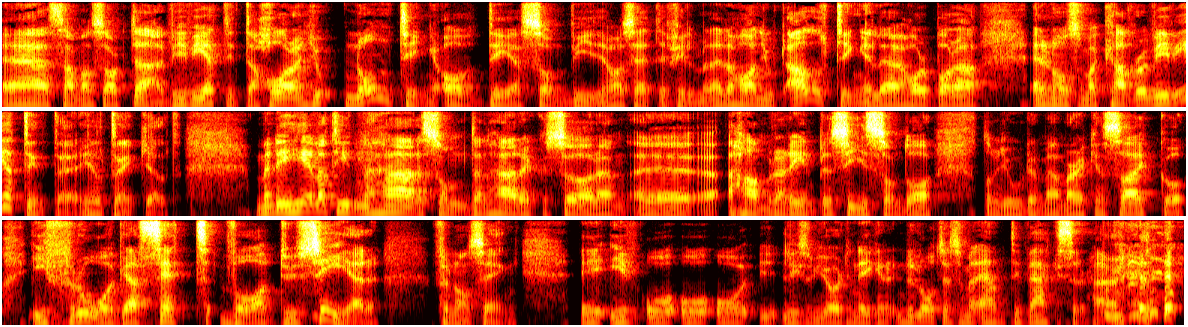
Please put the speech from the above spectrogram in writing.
Eh, samma sak där. Vi vet inte, har han gjort någonting av det som vi har sett i filmen? Eller har han gjort allting? Eller har bara, är det någon som har coverat? Vi vet inte helt enkelt. Men det är hela tiden här som den här regissören eh, hamrar in, precis som då de gjorde med American Psycho. Ifrågasätt vad du ser för någonting. I, och, och, och liksom gör din egen, nu låter jag som en anti-vaxxer här.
